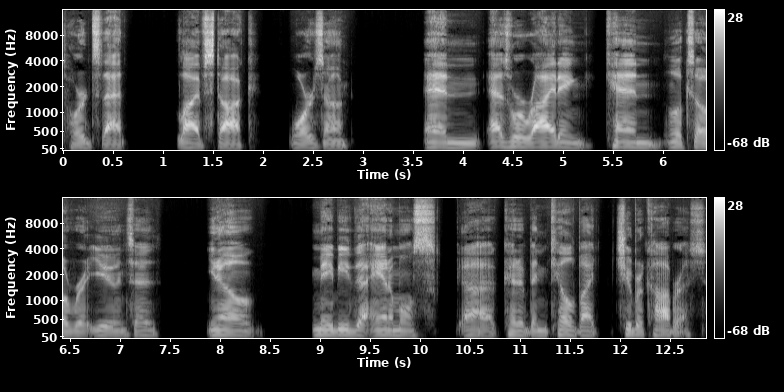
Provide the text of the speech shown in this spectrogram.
towards that livestock war zone. And as we're riding, Ken looks over at you and says, You know, maybe the animals uh, could have been killed by chupacabras.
